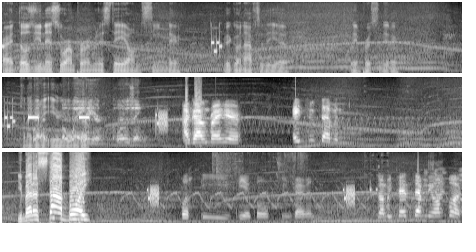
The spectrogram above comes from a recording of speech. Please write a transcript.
All right, those units who are on perimeter stay on scene there. We're going after the uh, the impersonator. Can I get an air unit? Here, closing. I got him right here. 827. You better stop, boy. What's the vehicle he's driving? It's gonna be 1070 on foot.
